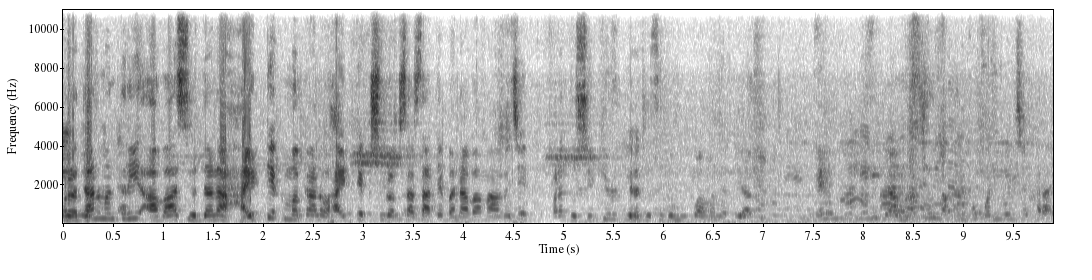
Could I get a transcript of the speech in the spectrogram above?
પ્રધાનમંત્રી આવાસ યોજનાના હાઈટેક મકાનો હાઈટેક સુરક્ષા સાથે બનાવવામાં આવે છે પરંતુ સિક્યુરિટી હજુ સુધી મૂકવામાં નથી આવી. પડી રહી છે ખરા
